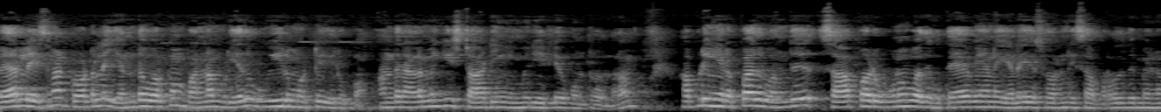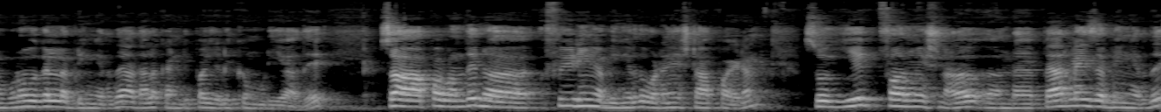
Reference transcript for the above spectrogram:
பேரலைஸ்னால் டோட்டலாக எந்த ஒர்க்கும் பண்ண முடியாது உயிர் மட்டும் இருக்கும். அந்த நிலைமைக்கு ஸ்டார்டிங் இமீடியட்லேயே கொண்டு வந்துடும் அப்படிங்கிறப்ப அது வந்து சாப்பாடு உணவு அதுக்கு தேவையான இலையை சுரண்டி சாப்பிட்றது இதுமாரி உணவுகள் அப்படிங்கிறது அதால் கண்டிப்பாக எடுக்க முடியாது. ஸோ அப்போ வந்து ஃபீடிங் அப்படிங்கிறது உடனே ஸ்டாப் ஆகிடும் ஸோ ஏக் ஃபார்மேஷன் அதாவது அந்த பேரலைஸ் அப்படிங்கிறது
